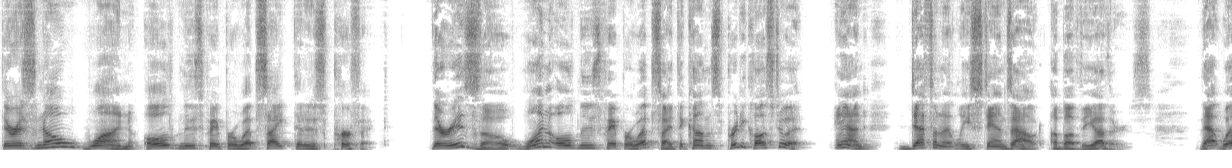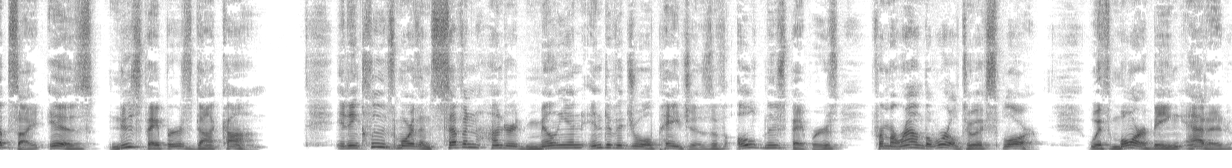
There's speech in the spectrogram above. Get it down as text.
There is no one old newspaper website that is perfect. There is, though, one old newspaper website that comes pretty close to it and definitely stands out above the others. That website is newspapers.com. It includes more than 700 million individual pages of old newspapers from around the world to explore, with more being added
